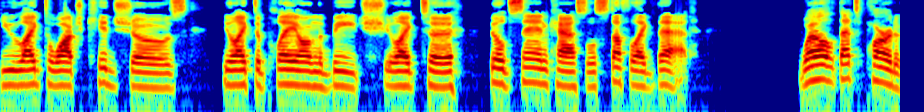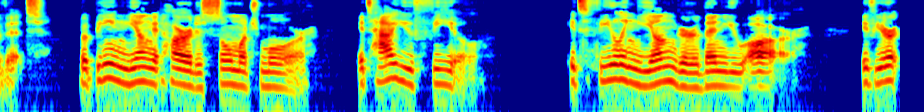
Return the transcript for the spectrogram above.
you like to watch kids shows, you like to play on the beach, you like to build sandcastles, stuff like that. Well, that's part of it. But being young at heart is so much more. It's how you feel. It's feeling younger than you are. If you're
